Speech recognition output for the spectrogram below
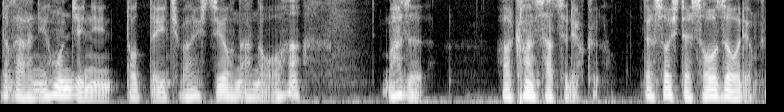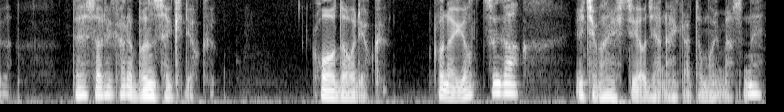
だから日本人にとって一番必要なのはまず観察力。でそして想像力。でそれから分析力。行動力。この4つが一番必要じゃないかと思いますね。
